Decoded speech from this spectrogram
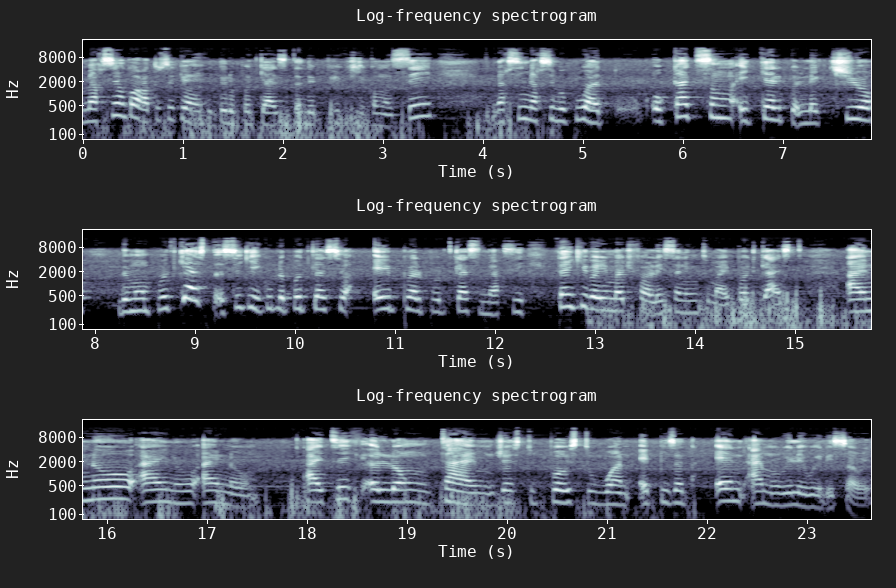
merci encore à tous ceux qui ont écouté le podcast depuis que j'ai commencé. Merci, merci beaucoup aux 400 et quelques lectures de mon podcast. Ceux qui écoutent le podcast sur Apple Podcast, merci. Thank you very much for listening to my podcast. I know, I know, I know. I take a long time just to post one episode and I'm really, really sorry.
